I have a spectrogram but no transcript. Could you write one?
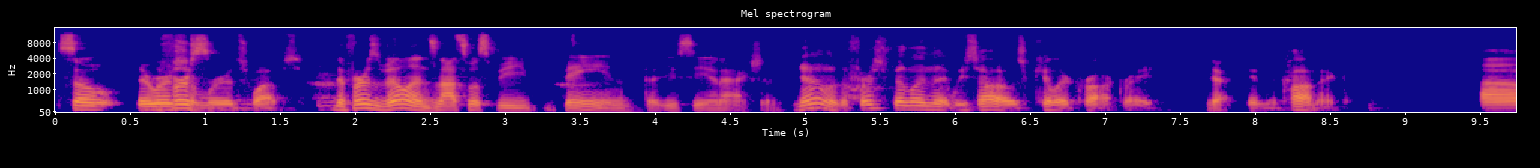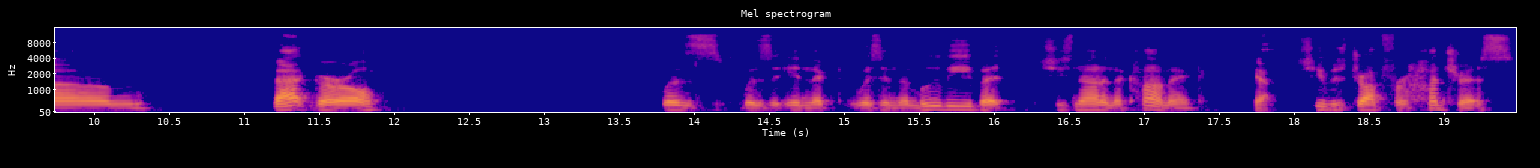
So there the were first, some weird swaps. The first villain's not supposed to be Bane that you see in action. No, the first villain that we saw was Killer Croc, right? Yeah. In the comic. Um, Batgirl was was in the was in the movie, but she's not in the comic. Yeah. She was dropped for Huntress.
